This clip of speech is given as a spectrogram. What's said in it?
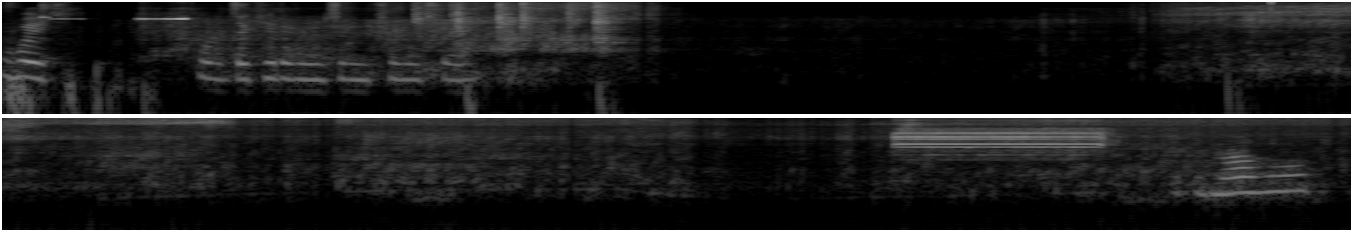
Wait. Kurde, kierownicę mi przeleciała. Znowu. Co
